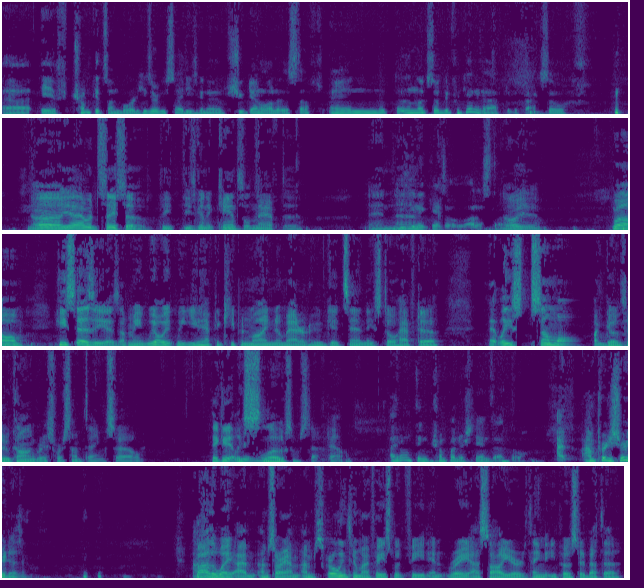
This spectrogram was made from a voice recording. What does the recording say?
Uh, if Trump gets on board, he's already said he's going to shoot down a lot of this stuff, and it doesn't look so good for Canada after the fact. So, Uh, yeah, I would say so. He, he's going to cancel NAFTA, and he's uh, going to cancel a lot of stuff. oh yeah, Well, he says he is. I mean, we always we, you have to keep in mind, no matter who gets in, they still have to at least somewhat go through Congress for something. So they could at least slow some stuff down. I don't think Trump understands that though. I, I'm pretty sure he doesn't. By the way, I'm I'm sorry. I'm I'm scrolling through my Facebook feed, and Ray, I saw your thing that you posted about the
